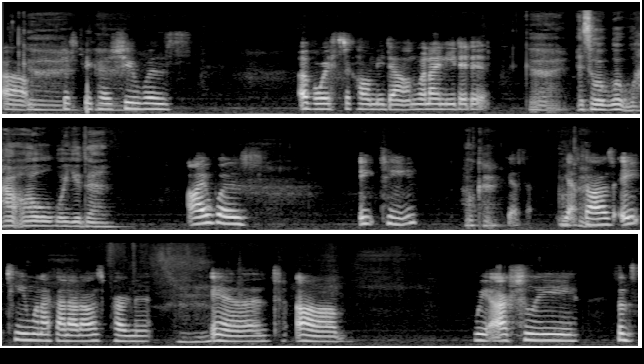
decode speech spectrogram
Um, good, just because good. she was a voice to calm me down when I needed it. Good. And so, what? How old were you then? I was 18. Okay. Yes. Okay. Yes. So I was 18 when I found out I was pregnant, mm-hmm. and um, we actually, since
